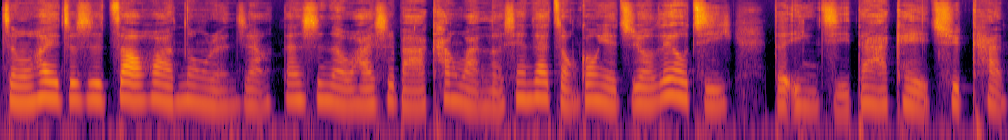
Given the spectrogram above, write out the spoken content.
怎么会就是造化弄人这样？但是呢，我还是把它看完了。现在总共也只有六集的影集，大家可以去看。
